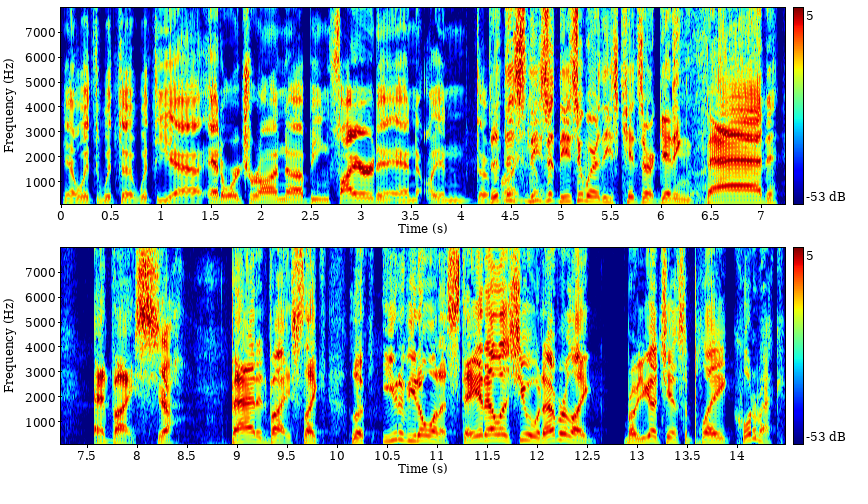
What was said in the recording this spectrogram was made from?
Yeah, with with the with the uh, Ed Orgeron uh, being fired and and the Th- this, these are these are where these kids are getting bad advice. Yeah, bad advice. Like, look, even if you don't want to stay at LSU or whatever, like, bro, you got a chance to play quarterback.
